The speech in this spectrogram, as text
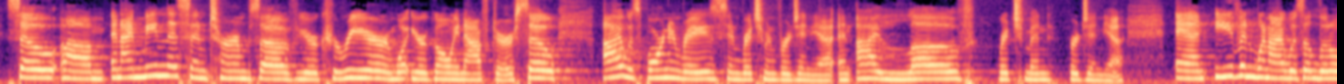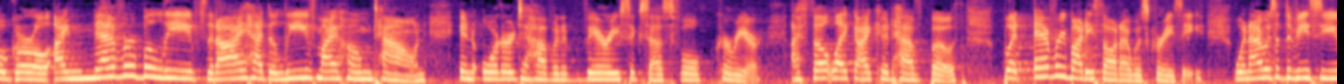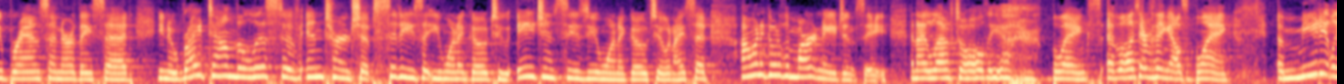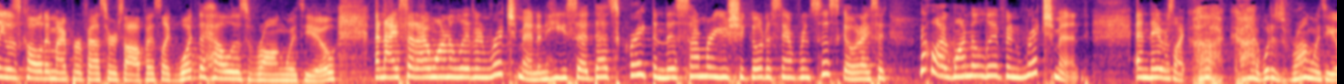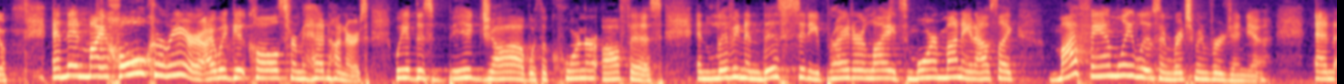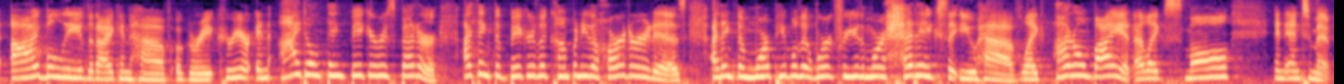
So, um, and I mean this in terms of your career and what you're going after. So, I was born and raised in Richmond, Virginia, and I love Richmond, Virginia. And even when I was a little girl, I never believed that I had to leave my hometown in order to have a very successful career. I felt like I could have both. But everybody thought I was crazy. When I was at the VCU Brand Center, they said, you know, write down the list of internships, cities that you want to go to, agencies you want to go to. And I said, I want to go to the Martin Agency. And I left all the other blanks, I left everything else blank immediately was called in my professor's office like what the hell is wrong with you? And i said i want to live in richmond. And he said that's great then this summer you should go to san francisco. And i said no i want to live in richmond. And they was like oh god what is wrong with you? And then my whole career i would get calls from headhunters. We had this big job with a corner office and living in this city brighter lights more money. And i was like my family lives in Richmond, Virginia, and I believe that I can have a great career. And I don't think bigger is better. I think the bigger the company, the harder it is. I think the more people that work for you, the more headaches that you have. Like, I don't buy it. I like small and intimate.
